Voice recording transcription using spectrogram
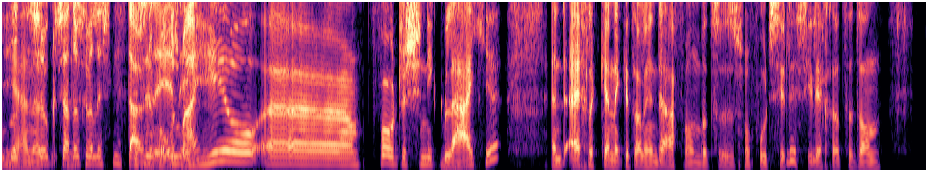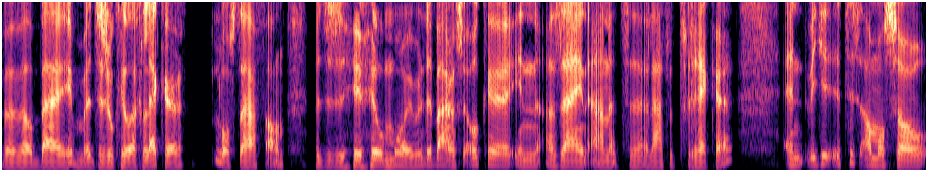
Dat ja, is ook, staat ook wel eens in de tuin, volgens mij. Een heel uh, fotogeniek blaadje. En eigenlijk ken ik het alleen daarvan. Omdat zo'n foodstylist die legt dat er dan wel bij. Maar het is ook heel erg lekker los daarvan. Het is heel, mooi. Maar daar waren ze ook uh, in azijn aan het uh, laten trekken. En weet je, het is allemaal zo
